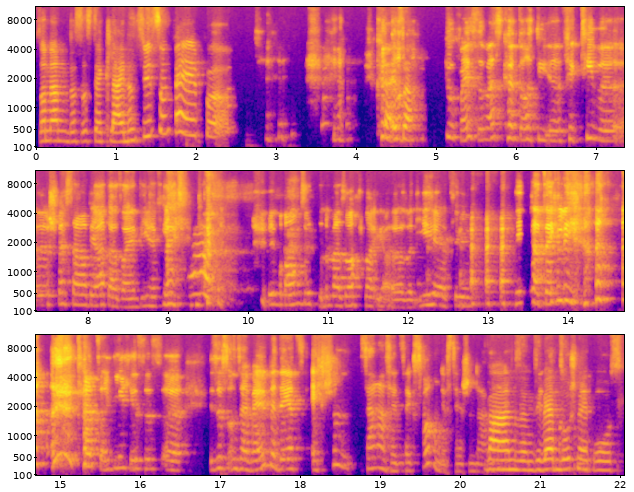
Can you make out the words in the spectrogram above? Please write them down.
sondern das ist der kleine süße Welpe. ja, da ist er. Du weißt du was, könnte auch die äh, fiktive äh, Schwester Beata sein, die hier vielleicht im Raum sitzt und immer sagt, na ja, was ihr hier erzählt. nee, tatsächlich, tatsächlich ist es, äh, ist es unser Welpe, der jetzt echt schon, Sarah, seit sechs Wochen ist der schon da. Wahnsinn, sie werden so schnell groß.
